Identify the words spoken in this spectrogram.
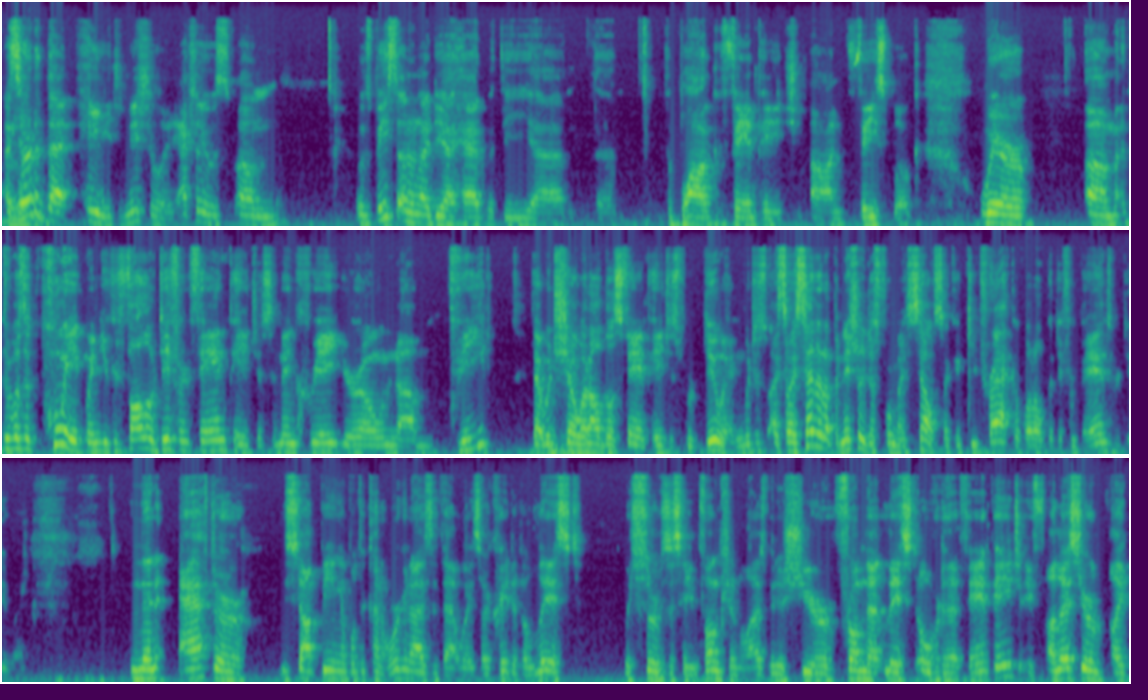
I started that page initially. Actually, it was um, it was based on an idea I had with the, uh, the the blog fan page on Facebook, where um, there was a point when you could follow different fan pages and then create your own um, feed that would show what all those fan pages were doing. Which is so I set it up initially just for myself, so I could keep track of what all the different bands were doing. And then after we stopped being able to kind of organize it that way, so I created a list which serves the same function, allows me to share from that list over to that fan page. If unless you're like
